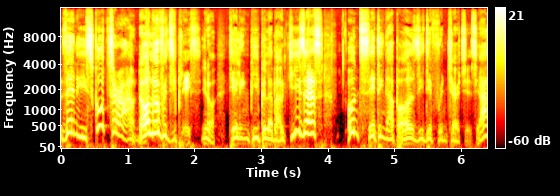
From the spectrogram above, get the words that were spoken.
then he scoots around all over the place, you know, telling people about Jesus and setting up all the different churches, yeah?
